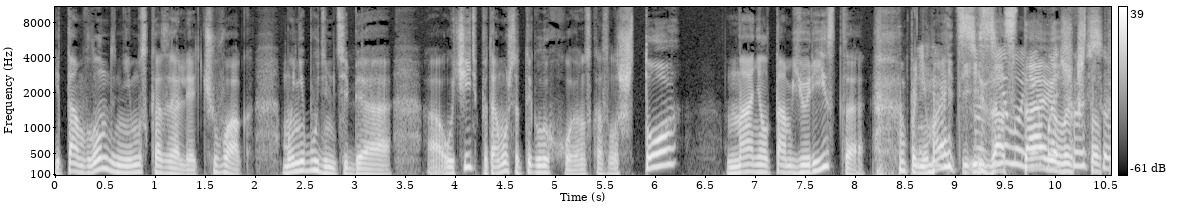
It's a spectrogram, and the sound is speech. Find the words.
И там в Лондоне ему сказали, чувак, мы не будем тебя а, учить, потому что ты глухой. Он сказал, что? Нанял там юриста, понимаете, и заставил их, что,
